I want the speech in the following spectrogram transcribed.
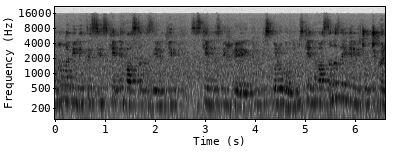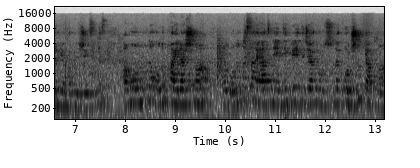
onunla birlikte siz kendi hastanız diyelim ki kendiniz bir e, psikolog olduğunuz kendi hastanızla ilgili birçok çıkarım yapabileceksiniz. Ama onunla onu paylaşma, onun nasıl hayatını entegre edeceği konusunda koçluk yapma,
